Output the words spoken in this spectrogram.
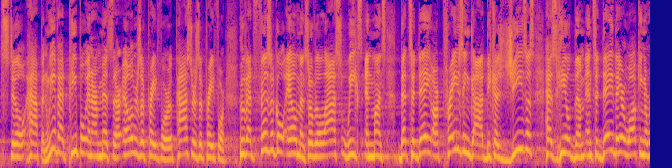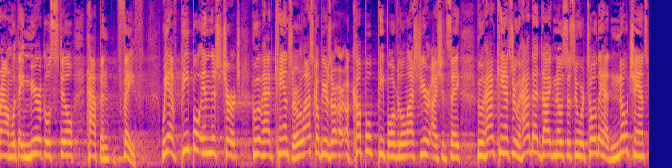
still happen. We have had people in our midst that our elders have prayed for, the pastors have prayed for, who've had physical ailments over the last weeks and months that today are praising God because Jesus has healed them. And today they are walking around with a miracles still happen faith. We have people in this church who have had cancer. Over the last couple years, a couple people over the last year, I should say, who have cancer, who had that diagnosis, who were told they had no chance.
